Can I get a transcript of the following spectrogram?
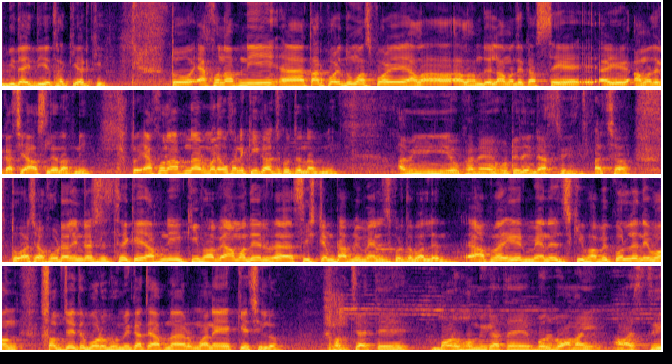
বিদায় দিয়ে থাকি আর কি। তো এখন আপনি তারপরে দু মাস পরে আল- আলহামদুলিল্লাহ আমাদের কাছে আমাদের কাছে আসলেন আপনি। তো এখন আপনার মানে ওখানে কি কাজ করতেন আপনি? আমি ওখানে হোটেল ইন্ডাস্ট্রি। আচ্ছা তো আচ্ছা হোটেল ইন্ডাস্ট্রিজ থেকে আপনি কীভাবে আমাদের সিস্টেমটা আপনি ম্যানেজ করতে পারলেন? আপনার এর ম্যানেজ কীভাবে করলেন এবং সবচাইতে বড় ভূমিকাতে আপনার মানে কে ছিল? সবচাইতে বড় ভূমিকাতে বলব আমি আমার স্ত্রী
